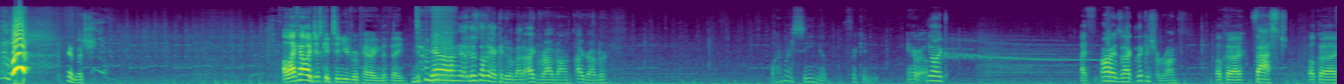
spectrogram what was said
Hey, bitch. I like how I just continued repairing the thing. Yeah, yeah, there's nothing I can do about it. I grabbed on. I grabbed her. Why am I seeing a freaking arrow? Yoink. I th- Alright, Zach, I think you should run. Okay. Fast. Okay.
